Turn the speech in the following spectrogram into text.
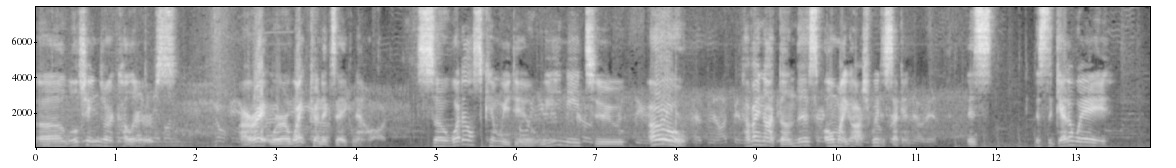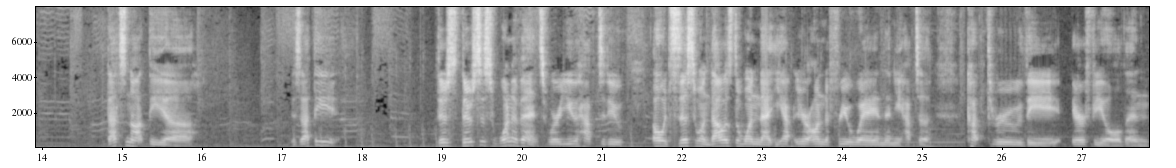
Uh, we'll change our colors. Alright, we're a white Koenigsegg now. So what else can we do? We need to... Oh! Have I not done this? Oh my gosh, wait a second. Is... Is the getaway... That's not the, uh... Is that the... There's there's this one event where you have to do... Oh, it's this one. That was the one that you you're on the freeway and then you have to cut through the airfield and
